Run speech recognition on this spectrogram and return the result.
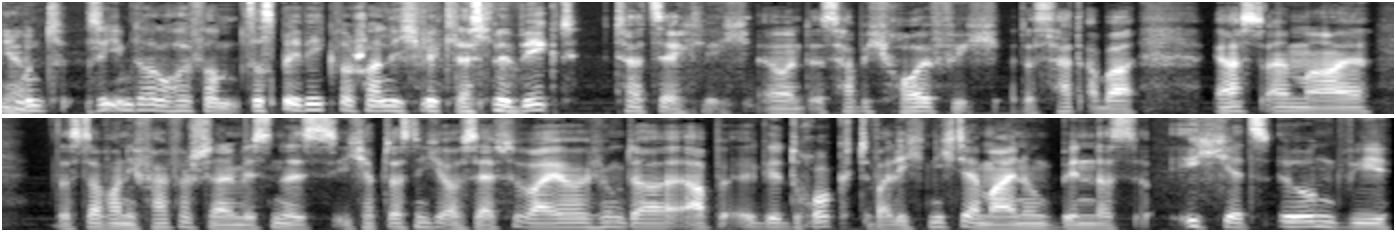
ja. und sie ihm da geholfen haben. Das bewegt wahrscheinlich wirklich. Das bewegt tatsächlich und das habe ich häufig. Das hat aber erst einmal das darf auch nicht falsch verstanden wissen, dass ich habe das nicht aus Selbstbeweihräucherung da abgedruckt, weil ich nicht der Meinung bin, dass ich jetzt irgendwie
